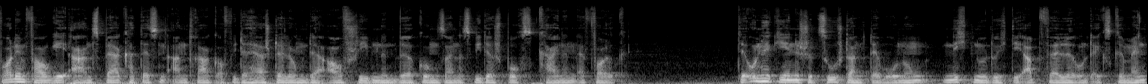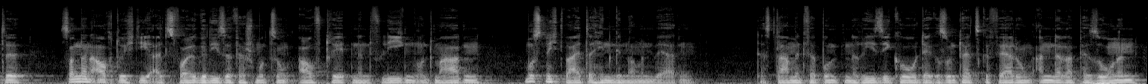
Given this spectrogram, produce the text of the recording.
Vor dem VG Arnsberg hat dessen Antrag auf Wiederherstellung der aufschiebenden Wirkung seines Widerspruchs keinen Erfolg. Der unhygienische Zustand der Wohnung, nicht nur durch die Abfälle und Exkremente, sondern auch durch die als Folge dieser Verschmutzung auftretenden Fliegen und Maden, muss nicht weiter hingenommen werden. Das damit verbundene Risiko der Gesundheitsgefährdung anderer Personen,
